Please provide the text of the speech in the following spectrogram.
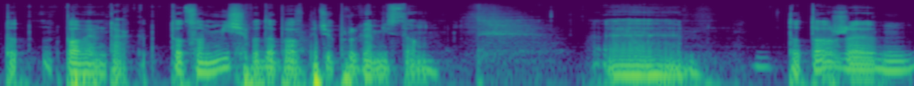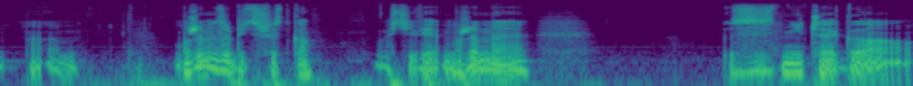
To powiem tak, to co mi się podoba w byciu programistą, to to, że możemy zrobić wszystko. Właściwie możemy z niczego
